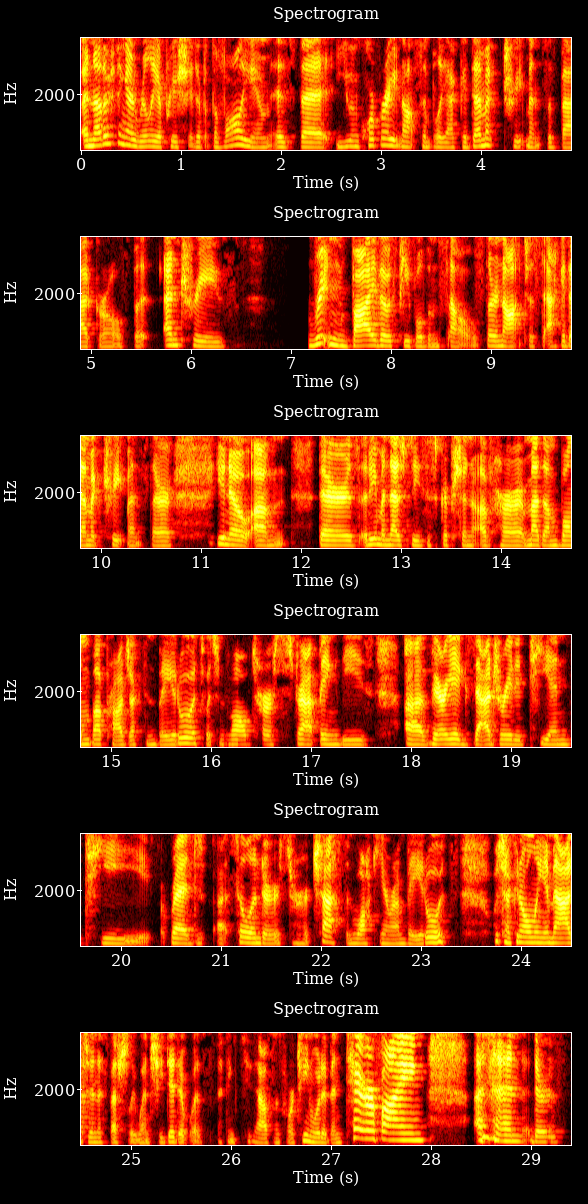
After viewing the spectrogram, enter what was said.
Another thing I really appreciate about the volume is that you incorporate not simply academic treatments of bad girls, but entries written by those people themselves. They're not just academic treatments. They're, you know, um, there's Rima Najdi's description of her Madame Bomba project in Beirut, which involved her strapping these uh, very exaggerated TNT red uh, cylinders to her chest and walking around Beirut, which I can only imagine, especially when she did it was, I think 2014 would have been terrifying. And then there's,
